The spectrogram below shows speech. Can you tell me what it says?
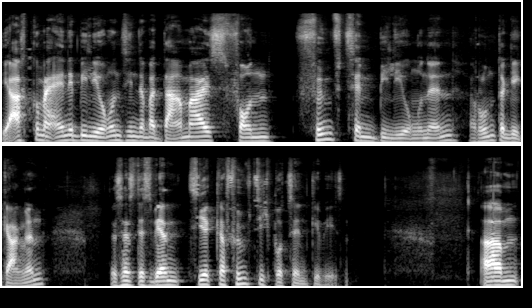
Die 8,1 Billionen sind aber damals von 15 Billionen runtergegangen. Das heißt, es wären circa 50 Prozent gewesen. Ähm,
